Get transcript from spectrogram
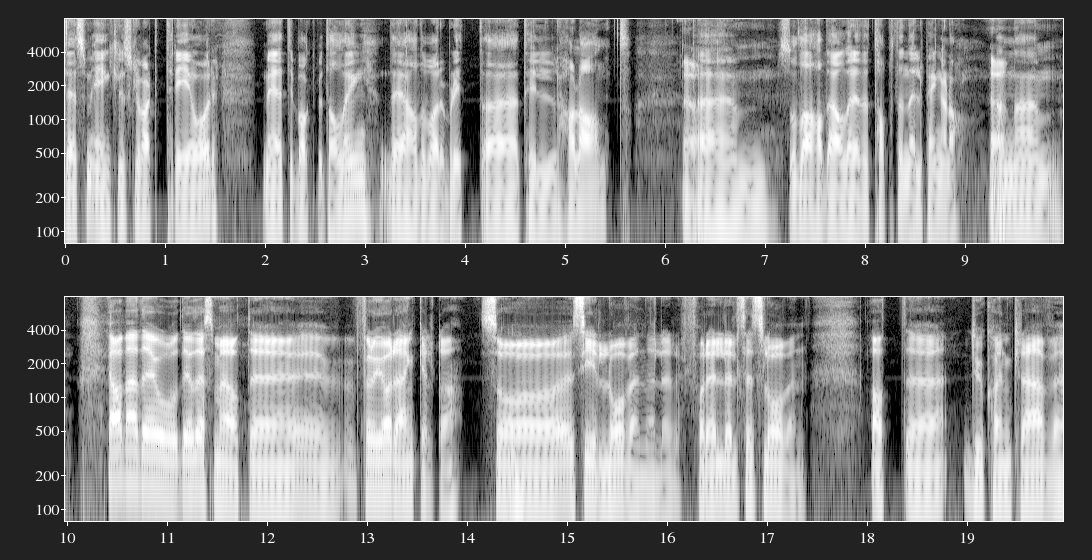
Det som egentlig skulle vært tre år med tilbakebetaling, det hadde bare blitt til halvannet. Ja. Um, så da hadde jeg allerede tapt en del penger, da. Ja. Men um, Ja, nei, det er jo det, er jo det som er at eh, For å gjøre det enkelt, da, så sier loven, eller foreldelsesloven, at uh, du kan kreve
